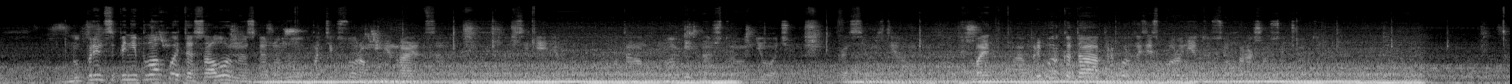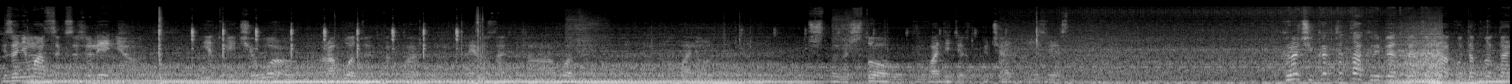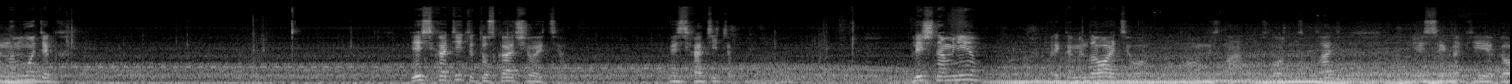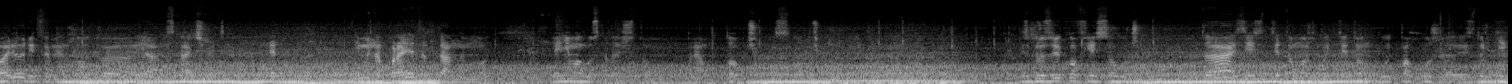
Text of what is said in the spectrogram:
Ну, в принципе, неплохой это салон, я скажу, ну, по текстурам мне не нравится сиденье. Вот оно, ну, видно, что не очень красиво сделано. Поэтому, а приборка, да, приборка здесь спору нету, все хорошо, все четко. Из анимации, к сожалению, нету ничего, работает как бы, хрен знает, как она работает. В что, что водитель включает, неизвестно. Короче, как-то так, ребят, как-то так. Вот такой данный модик. Если хотите, то скачивайте. Если хотите. Лично мне рекомендовать его. Ну, не знаю, сложно сказать. Если какие говорю, рекомендую, то я скачивайте. Это- именно про этот данный мод я не могу сказать, что прям топчик из топчиков. Из грузовиков есть лучше. Да, здесь где-то, может быть, где-то он будет похуже из других,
